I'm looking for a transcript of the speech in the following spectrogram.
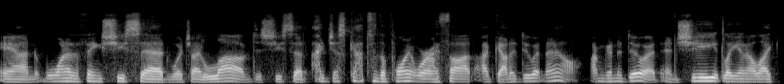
and one of the things she said, which I loved, is she said, I just got to the point where I thought, I've got to do it now. I'm going to do it. And she, you know, like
